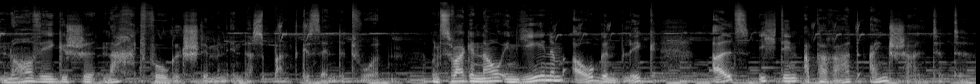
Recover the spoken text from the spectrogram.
norwegische Nachtvogelstimmen in das Band gesendet wurden? Und zwar genau in jenem Augenblick, als ich den Apparat einschaltete.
